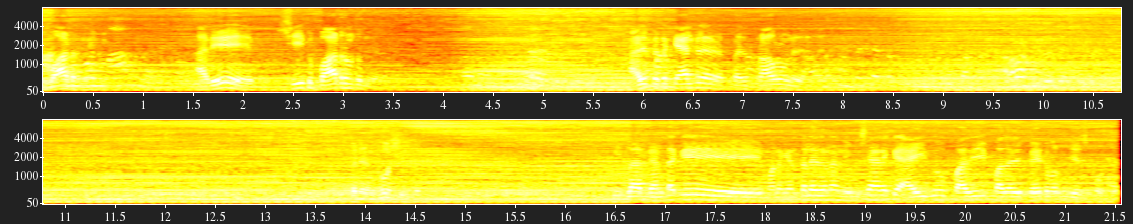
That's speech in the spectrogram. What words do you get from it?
అది బార్డర్. అది షీట్ బార్డర్ ఉంటుంది. అది పెద్ద క్యాలిక్యులేటర్ పెద్ద ప్రాబ్లం ఉండదు ఇట్లా గంటకి మనకి ఎంత లేదన్నా నిమిషానికి ఐదు పది పదహైదు ప్లేట్ వరకు చేసుకోవచ్చు.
